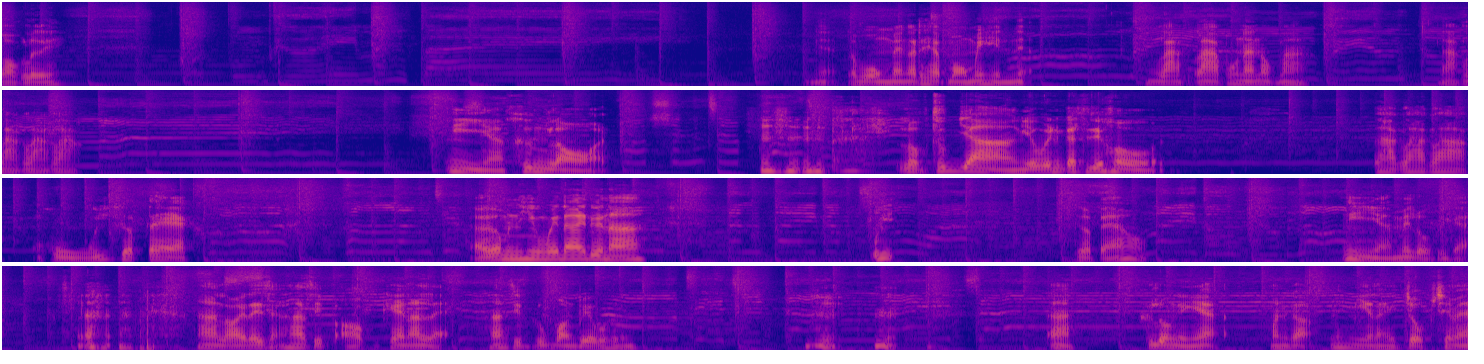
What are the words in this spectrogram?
บอกเลย เนี่ยระวงแม่งก็แทบมองไม่เห็นเนี่ยลากลากพวกนั้นออกมาลากลากลากลากนี่อะครึ่งหลอด หลบทุกอย่างยกเว้นกระโดดลากลากลากโอ้โหเกือบแตก เออมันฮิวไม่ได้ด้วยนะอุ้ยเกือบแล้ว นี่อะไม่หลบอีกอะ ห้าร้อยได้ห้าสิบออฟแค่นั้นแหละห้าสิบลูกบอลเปรียวเพิ่งอะคือลงอย่างเงี้ยมันก็ไม่มีอะไรจบใช่ไหม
